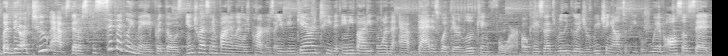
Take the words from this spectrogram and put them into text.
But there are two apps that are specifically made for those interested in finding language partners, and you can guarantee that anybody on the app, that is what they're looking for. Okay, so that's really good. You're reaching out to people who have also said,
